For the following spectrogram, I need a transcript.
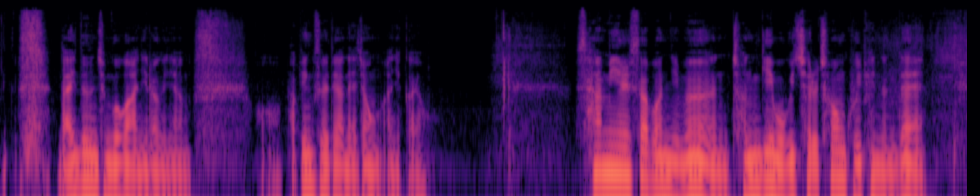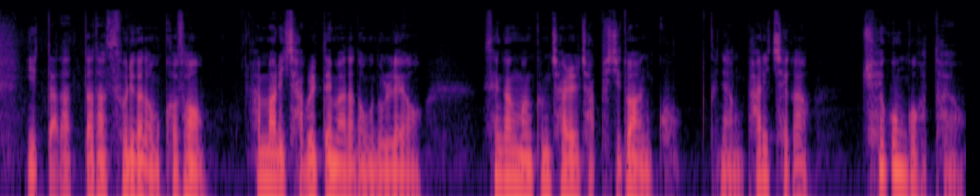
나이 드는 증거가 아니라 그냥 어, 팥빙수에 대한 애정 아닐까요? 3214번님은 전기 모기채를 처음 구입했는데 이 따닥따닥 소리가 너무 커서 한 마리 잡을 때마다 너무 놀래요. 생각만큼 잘 잡히지도 않고 그냥 파리채가 최고인 것 같아요.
